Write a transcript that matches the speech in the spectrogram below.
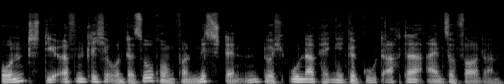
und die öffentliche Untersuchung von Missständen durch unabhängige Gutachter einzufordern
